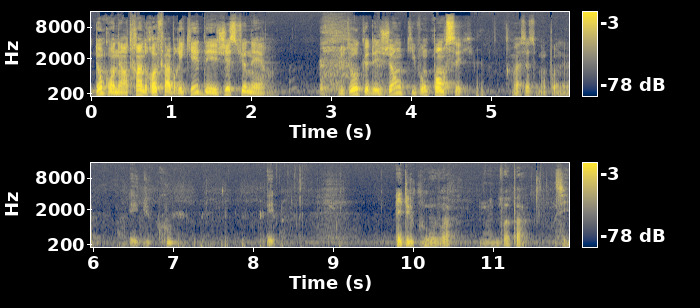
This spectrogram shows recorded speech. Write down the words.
donc on est en train de refabriquer des gestionnaires plutôt que des gens qui vont penser. ça, c'est mon point de vue. Et du coup. Et, du coup. Il me voit ne me voit pas. Si.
